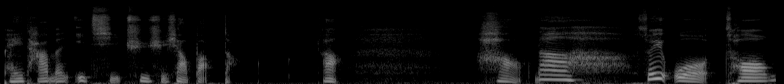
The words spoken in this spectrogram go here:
陪他们一起去学校报到？好，好，那所以我从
